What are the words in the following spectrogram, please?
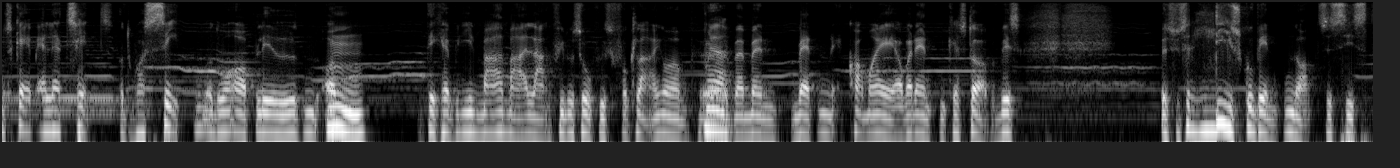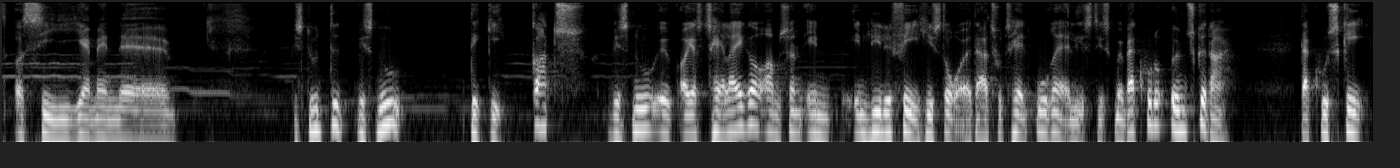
ondskab er latent, og du har set den, og du har oplevet den, og mm. det kan blive en meget, meget lang filosofisk forklaring om, øh, ja. øh, hvad, man, hvad den kommer af, og hvordan den kan stoppe. Hvis, hvis du så lige skulle vende den om til sidst og sige, jamen, øh, hvis, nu det, hvis nu det gik godt, hvis nu, øh, og jeg taler ikke om sådan en, en lille fe-historie, der er totalt urealistisk, men hvad kunne du ønske dig, der kunne ske,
